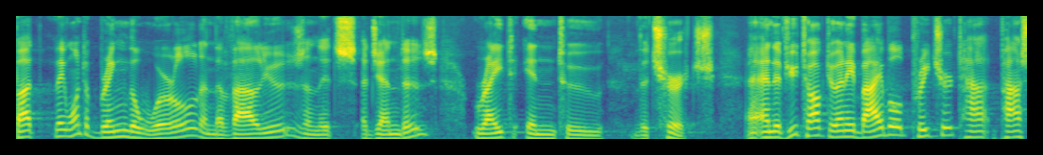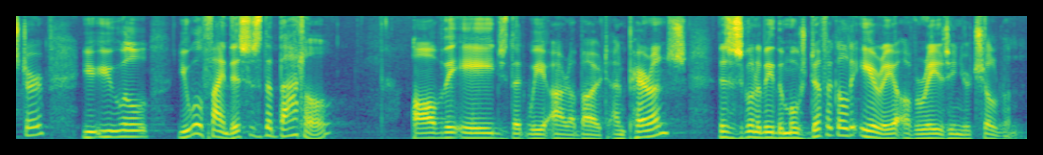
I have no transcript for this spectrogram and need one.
But they want to bring the world and the values and its agendas right into the church. And if you talk to any Bible preacher, ta- pastor, you, you, will, you will find this is the battle of the age that we are about. And parents, this is going to be the most difficult area of raising your children.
